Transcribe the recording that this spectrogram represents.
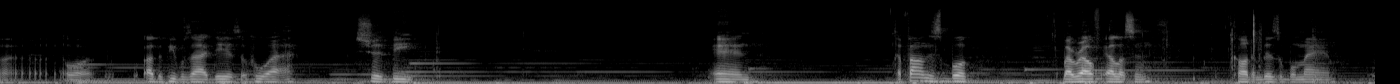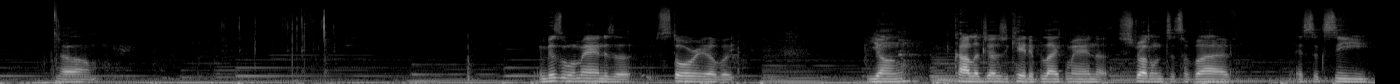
uh, or other people's ideas of who I should be. And I found this book by Ralph Ellison called Invisible Man. Um, Invisible Man is a story of a young, college educated black man uh, struggling to survive and succeed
